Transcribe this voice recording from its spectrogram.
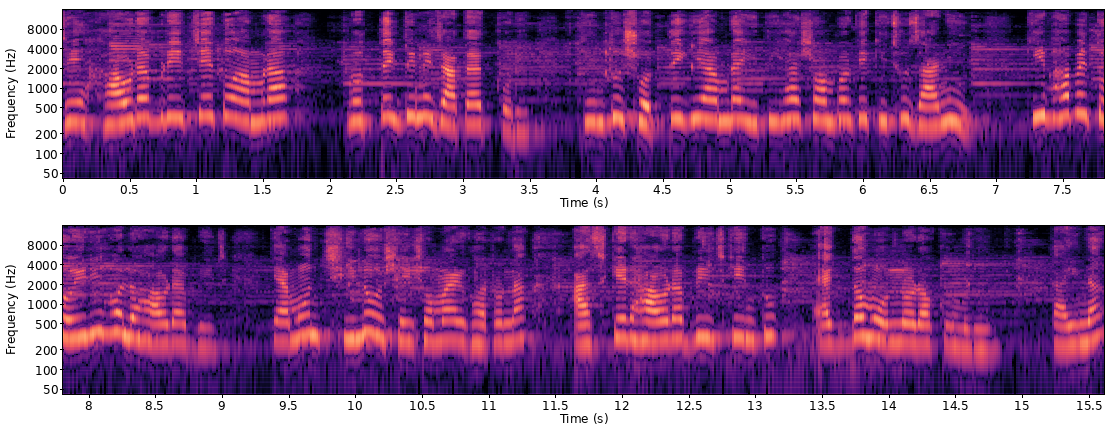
যে হাওড়া ব্রিজে তো আমরা প্রত্যেক দিনই যাতায়াত করি। কিন্তু সত্যি কি আমরা ইতিহাস সম্পর্কে কিছু জানি? কীভাবে তৈরি হলো হাওড়া ব্রিজ? কেমন ছিল সেই সময়ের ঘটনা? আজকের হাওড়া ব্রিজ কিন্তু একদম অন্যরকম রূপ, তাই না?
